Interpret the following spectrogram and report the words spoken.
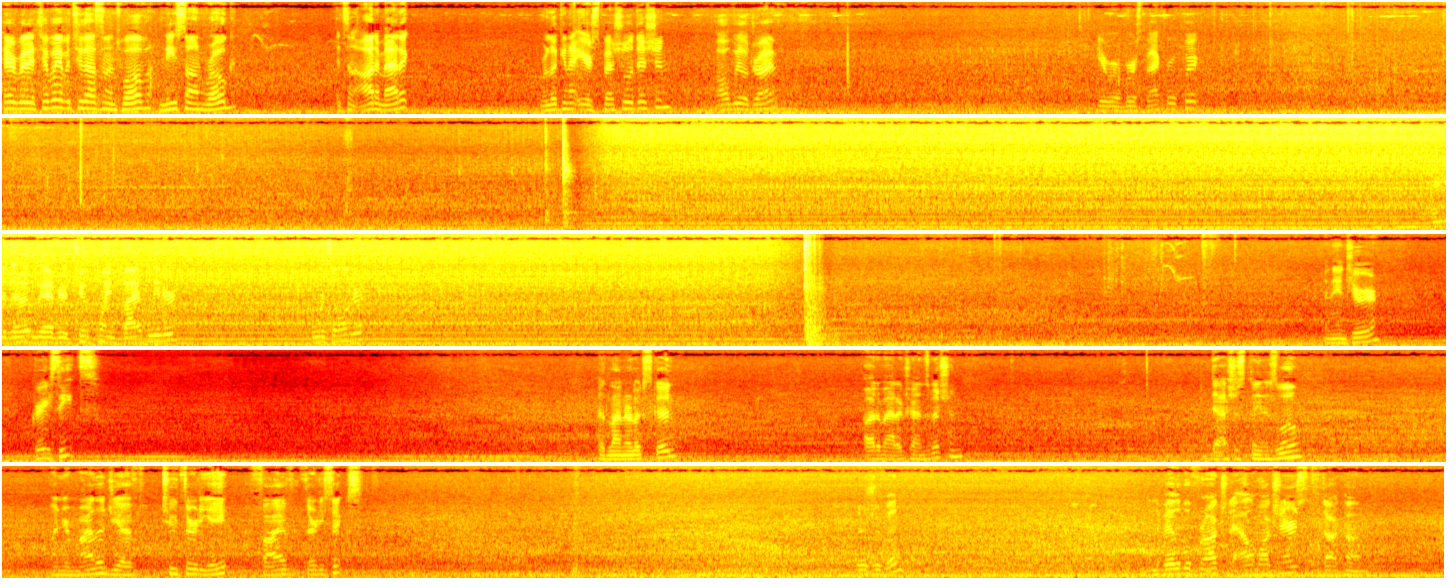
Hey everybody, today we have a 2012 Nissan Rogue. It's an automatic. We're looking at your special edition, all-wheel drive. Get reverse back real quick. Under the hood, we have your 2.5 liter four cylinder. And the interior, gray seats. Headliner looks good. Automatic transmission. Dash is clean as well. On your mileage, you have 238, 536. There's your VIN. And available for auction at alamoauctioneers.com.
